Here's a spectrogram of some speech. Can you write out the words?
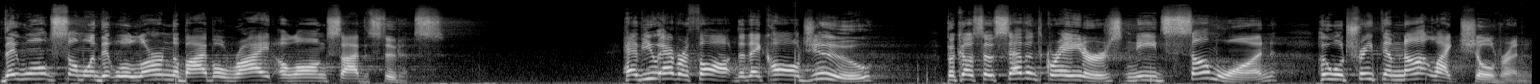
They want someone that will learn the Bible right alongside the students. Have you ever thought that they called you because those seventh graders need someone who will treat them not like children,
